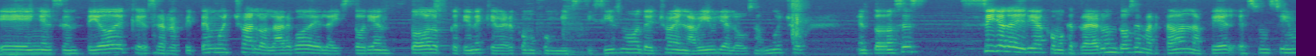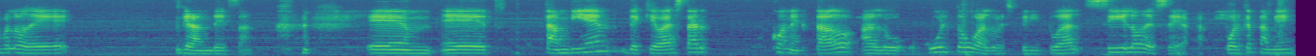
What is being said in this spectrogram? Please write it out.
eh, en el sentido de que se repite mucho a lo largo de la historia en todo lo que tiene que ver como con misticismo. De hecho, en la Biblia lo usan mucho. Entonces, sí yo le diría como que traer un 12 marcado en la piel es un símbolo de grandeza. Em, eh, también de que va a estar conectado a lo oculto o a lo espiritual si lo desea, porque también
